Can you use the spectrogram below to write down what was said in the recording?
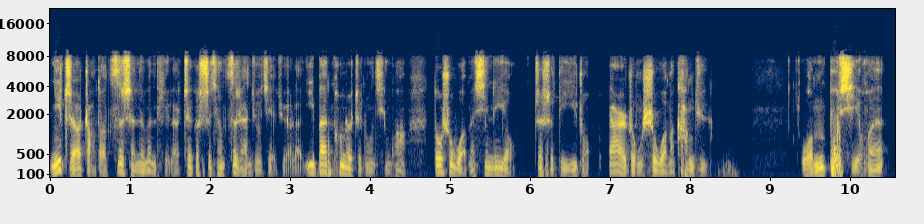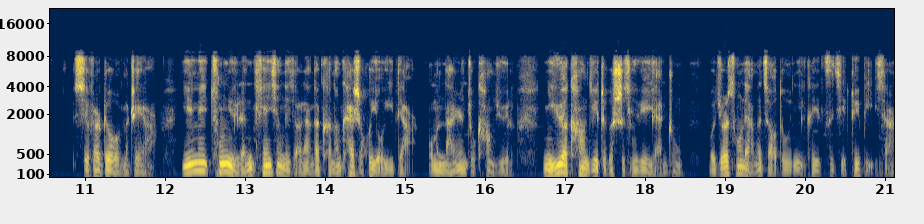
你只要找到自身的问题了，这个事情自然就解决了。一般碰到这种情况，都是我们心里有，这是第一种。第二种是我们抗拒，我们不喜欢媳妇儿对我们这样，因为从女人天性的角度，她可能开始会有一点儿，我们男人就抗拒了。你越抗拒，这个事情越严重。我觉得从两个角度，你可以自己对比一下，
